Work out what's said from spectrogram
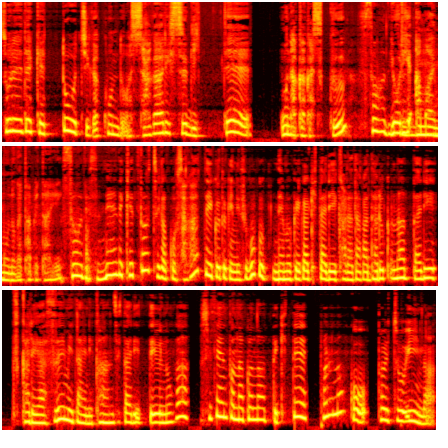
それで血糖値が今度は下がりすぎて、お腹がすく？そうですね。より甘いものが食べたい？そうですね。で、血糖値がこう下がっていくときにすごく眠気が来たり、体がだるくなったり、疲れやすいみたいに感じたりっていうのが自然となくなってきて、あれなんか体調いいなっ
